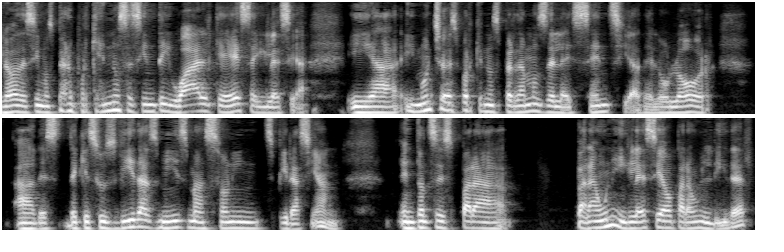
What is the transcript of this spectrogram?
luego decimos, pero ¿por qué no se siente igual que esa iglesia? Y, ah, y mucho es porque nos perdemos de la esencia, del olor, ah, de, que sus vidas mismas son inspiración. Entonces, para, para una iglesia o para un líder,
